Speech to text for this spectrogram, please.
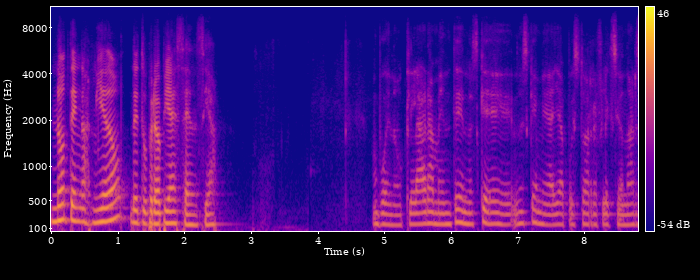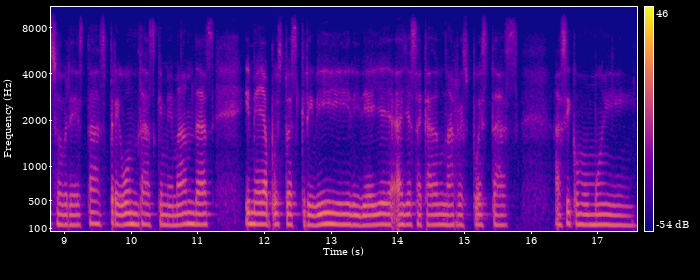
No tengas miedo de tu propia esencia. Bueno, claramente no es que no es que me haya puesto a reflexionar sobre estas preguntas que me mandas y me haya puesto a escribir y de ahí haya sacado unas respuestas así como muy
